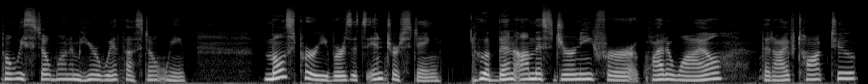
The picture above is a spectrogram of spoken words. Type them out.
but we still want them here with us, don't we? Most bereavers, it's interesting, who have been on this journey for quite a while that I've talked to,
